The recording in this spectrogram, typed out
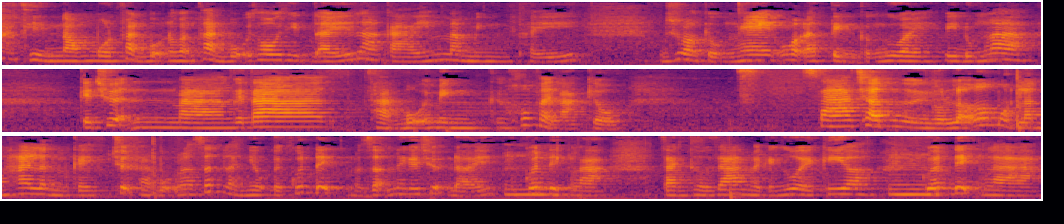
Thì nó muốn phản bội, nó vẫn phản bội thôi. Thì đấy là cái mà mình thấy nói chung là kiểu nghe cũng gọi là tỉnh cả người vì đúng là cái chuyện mà người ta phản bội mình không phải là kiểu xa chân rồi nó lỡ một lần hai lần một cái chuyện phản bội nó rất là nhiều cái quyết định mà dẫn đến cái chuyện đấy Ừ. quyết định là dành thời gian với cái người kia Ừ. quyết định là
